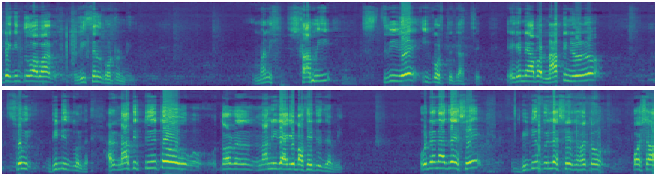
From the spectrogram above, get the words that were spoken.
এটা কিন্তু আবার রিসেন্ট ঘটনাই। মানে স্বামী স্ত্রীরে ই করতে যাচ্ছে। এখানে আবার নাতি নাতিনেরও ছবি, ভিডিও করতে আরে নাতি, তুই তো তোর নানির আগে বাঁচাইতে যাবি। ওটা না যায় সে ভিডিও করলে সে হয়তো পয়সা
